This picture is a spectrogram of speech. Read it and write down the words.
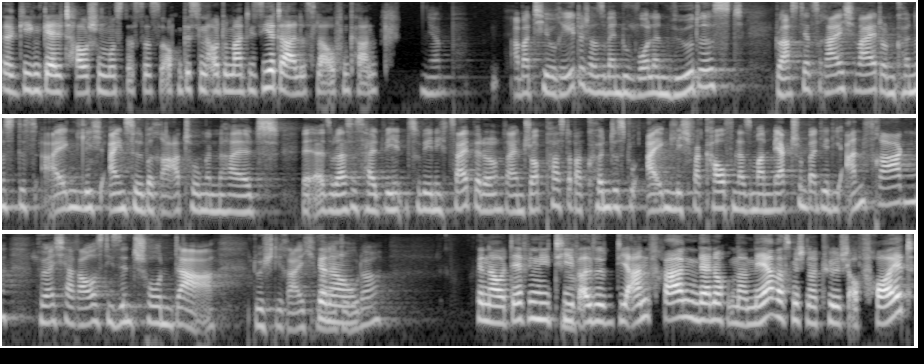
äh, gegen Geld tauschen muss, dass das auch ein bisschen automatisierter alles laufen kann. Ja. Aber theoretisch, also wenn du wollen würdest, du hast jetzt Reichweite und könntest das eigentlich Einzelberatungen halt, also das ist halt we zu wenig Zeit, wenn du noch deinen Job hast, aber könntest du eigentlich verkaufen. Also man merkt schon bei dir, die Anfragen, höre ich heraus, die sind schon da durch die Reichweite, genau. oder? Genau, definitiv. Ja. Also die Anfragen werden auch immer mehr, was mich natürlich auch freut.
